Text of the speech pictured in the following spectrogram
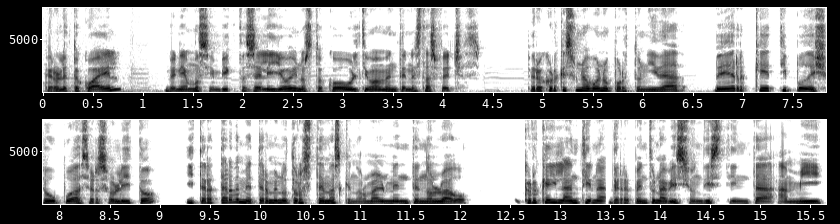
pero le tocó a él. Veníamos invictos él y yo y nos tocó últimamente en estas fechas. Pero creo que es una buena oportunidad ver qué tipo de show puedo hacer solito y tratar de meterme en otros temas que normalmente no lo hago. Creo que Ilan tiene de repente una visión distinta a mí,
